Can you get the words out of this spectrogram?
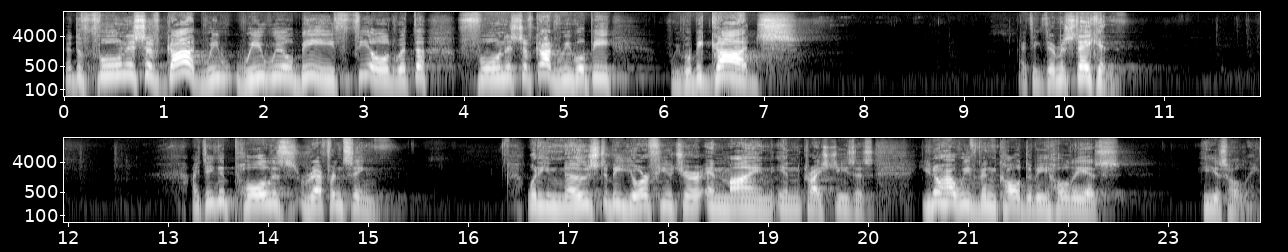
the fullness of God. We, we will be filled with the fullness of God. We will be, we will be gods. I think they're mistaken. I think that Paul is referencing what he knows to be your future and mine in Christ Jesus. You know how we've been called to be holy as he is holy.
